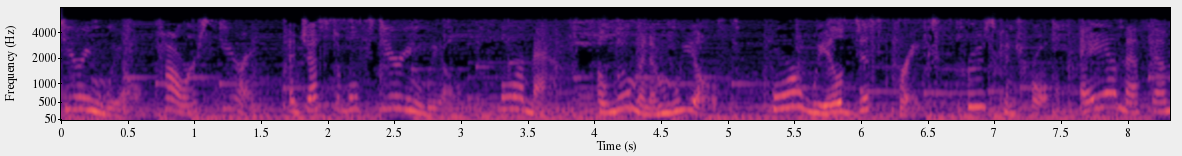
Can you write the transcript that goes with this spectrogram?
steering wheel, power steering, adjustable steering wheel, floor mats, aluminum wheels, four-wheel disc brakes, cruise control, AM-FM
